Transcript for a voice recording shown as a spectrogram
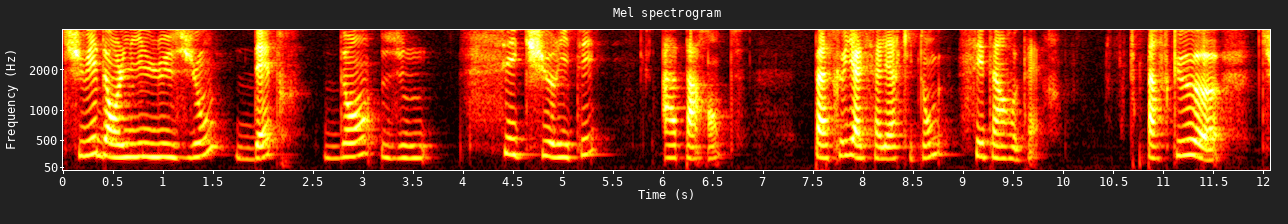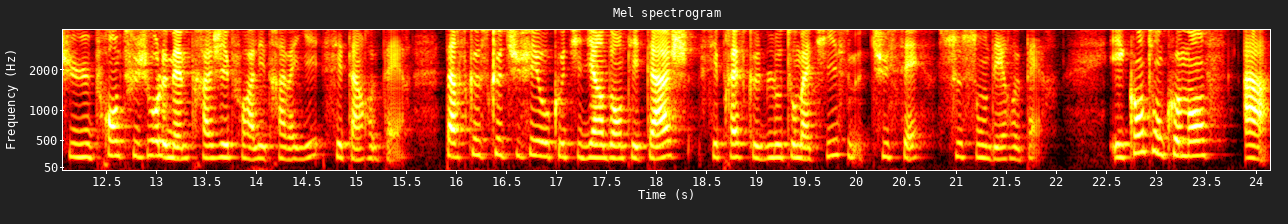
tu es dans l'illusion d'être dans une sécurité apparente. Parce qu'il y a le salaire qui tombe, c'est un repère. Parce que euh, tu prends toujours le même trajet pour aller travailler, c'est un repère. Parce que ce que tu fais au quotidien dans tes tâches, c'est presque de l'automatisme, tu sais, ce sont des repères. Et quand on commence à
